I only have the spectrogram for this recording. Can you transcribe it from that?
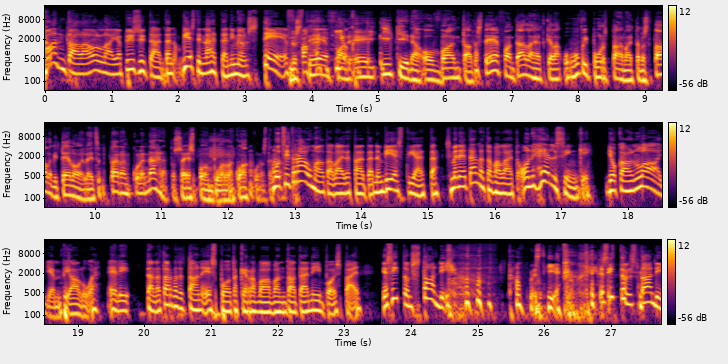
Vantaalla ollaan ja pysytään. Tämän viestin lähettäjän nimi on Stefan. No Stefan joka... ei ikinä ole Vantaalta. Stefan tällä hetkellä huvipurttaan laittamassa talviteloille. Itse taidan kuule nähdä tuossa Espoon puolella kuin akkunasta. Mutta sitten Raumalta laitetaan tänne viestiä, että se menee tällä tavalla, että on Helsinki, joka on laajempi alue. Eli tällä tarkoitetaan Espoota, Keravaa, Vantaata ja niin poispäin. Ja sitten on stadi. Tämä on hieno. Ja sitten on stadi,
